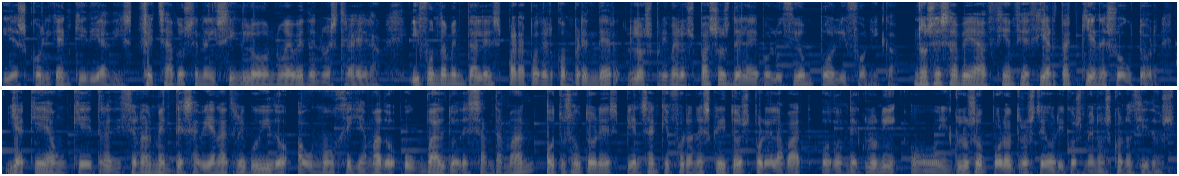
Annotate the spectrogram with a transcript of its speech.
Y Escólica en Kiriadis, fechados en el siglo IX de nuestra era, y fundamentales para poder comprender los primeros pasos de la evolución polifónica. No se sabe a ciencia cierta quién es su autor, ya que aunque tradicionalmente se habían atribuido a un monje llamado Ugbaldo de Santamán, otros autores piensan que fueron escritos por el abad Odón de Cluny o incluso por otros teóricos menos conocidos.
